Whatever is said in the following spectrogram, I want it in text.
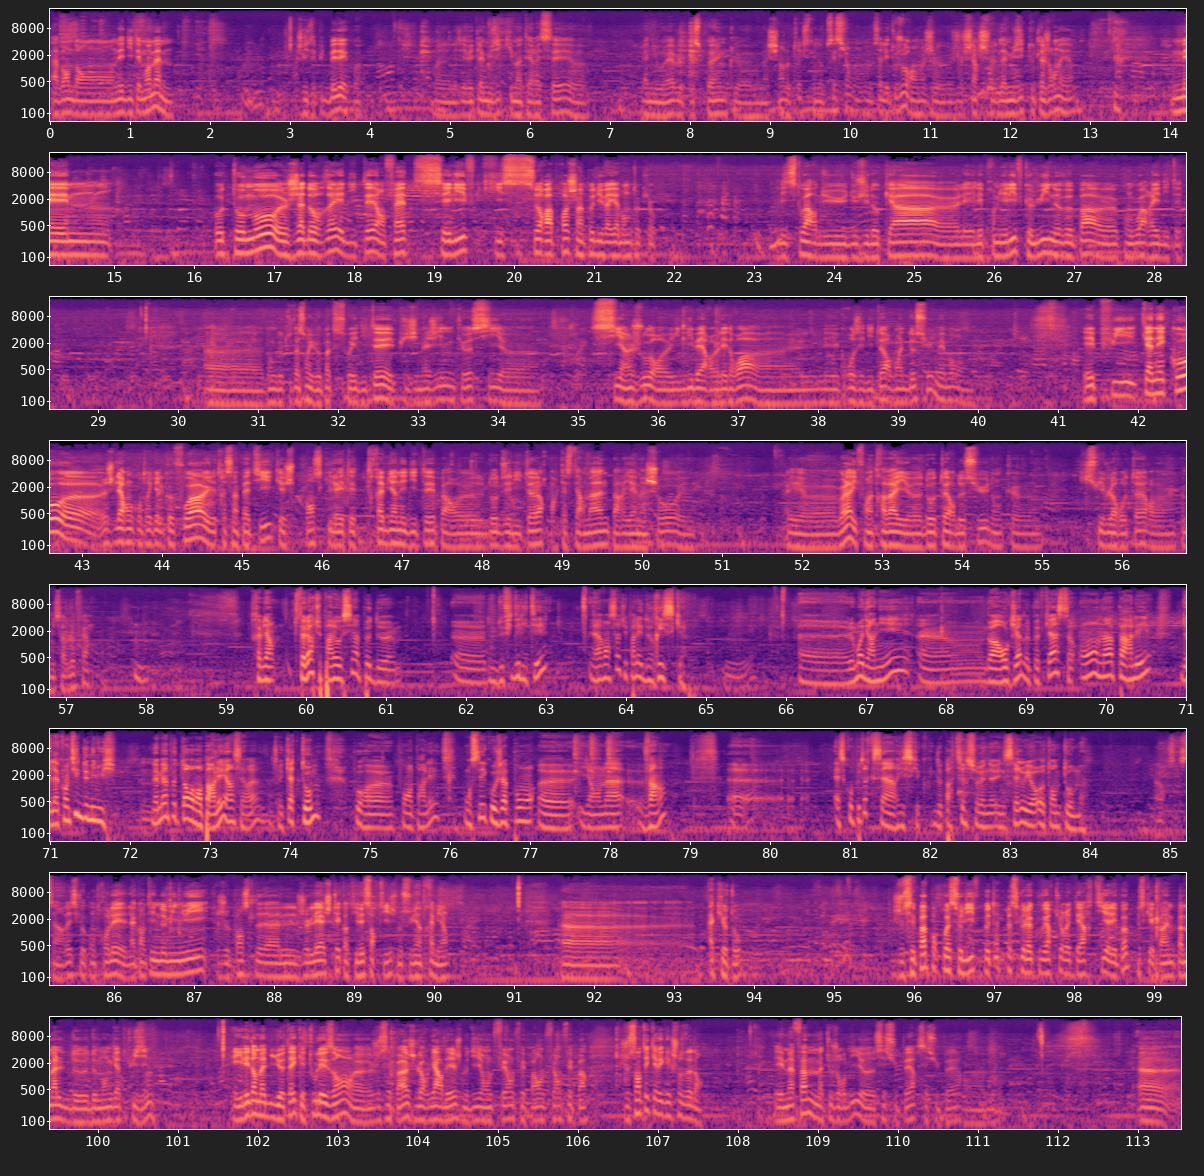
avant d'en éditer moi-même. Je lisais plus de BD, quoi. Il y avait que la musique qui m'intéressait. La new wave, le post-punk, le, machin, le truc, c'était une obsession. Ça l'est toujours. hein. Moi, je, cherche de la musique toute la journée. hein. Mais hum, Otomo, j'adorerais éditer en fait ces livres qui se rapprochent un peu du Vagabond de Tokyo. L'histoire du, judoka, euh, les, premiers livres que lui ne veut pas euh, qu'on voit rééditer. Euh, donc de toute façon, il veut pas que ce soit édité. Et puis j'imagine que si, si un jour euh, il libère les droits, euh, les gros éditeurs vont être dessus. Mais bon. Et puis Kaneko, euh, je l'ai rencontré quelques fois. Il est très sympathique et je pense qu'il a été très bien édité par euh, d'autres éditeurs, par Casterman, par IMHO. Et, euh, voilà, ils font un travail euh, d'auteur dessus, donc euh, qui suivent leur auteur euh, comme ils savent le faire. Très bien. Tout à l'heure tu parlais aussi un peu de, euh, de fidélité, et avant ça tu parlais de risque. Euh, le mois dernier, euh, dans Arokia, notre podcast, on a parlé de la cantine de minuit. On a mis un peu de temps avant d'en parler, hein, c'est vrai, entre 4 tomes pour, euh, pour en parler. On sait qu'au Japon, euh, il y en a 20. Euh, Est-ce qu'on peut dire que c'est un risque de partir sur une, une série où il y a autant de tomes? Alors c'est un risque contrôlé. La cantine de minuit, je pense, je l'ai acheté quand il est sorti, je me souviens très bien. À Kyoto. Je sais pas pourquoi ce livre, peut-être parce que la couverture était arty à l'époque, parce qu'il y a quand même pas mal de, de mangas de cuisine. Et il est dans ma bibliothèque et tous les ans, euh, je sais pas, je le regardais, je me dis on le fait, on le fait pas, on le fait, on le fait pas. Je sentais qu'il y avait quelque chose dedans. Et ma femme m'a toujours dit euh, c'est super, c'est super. euh. Euh,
